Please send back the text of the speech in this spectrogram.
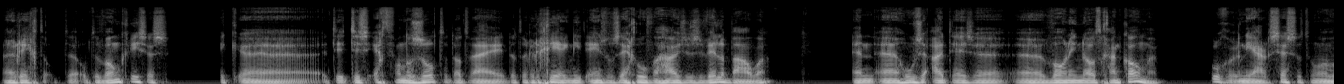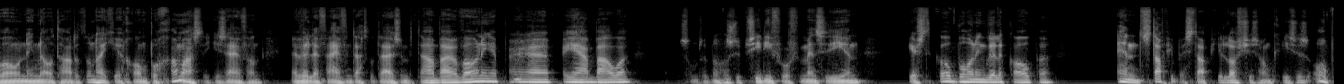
richten op de, op de wooncrisis. Ik, eh, het, het is echt van de zotte dat, wij, dat de regering niet eens wil zeggen hoeveel huizen ze willen bouwen. En eh, hoe ze uit deze eh, woningnood gaan komen. Vroeger in de jaren 60 toen we een woningnood hadden, toen had je gewoon programma's. Dat je zei van, wij willen 85.000 betaalbare woningen per, eh, per jaar bouwen. Soms ook nog een subsidie voor, voor mensen die een eerste koopwoning willen kopen. En stapje bij stapje los je zo'n crisis op.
